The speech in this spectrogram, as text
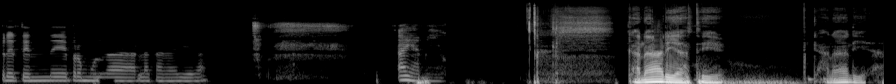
pretende promulgar la canariedad. Ay, amigo. Canarias, tío. Canarias.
